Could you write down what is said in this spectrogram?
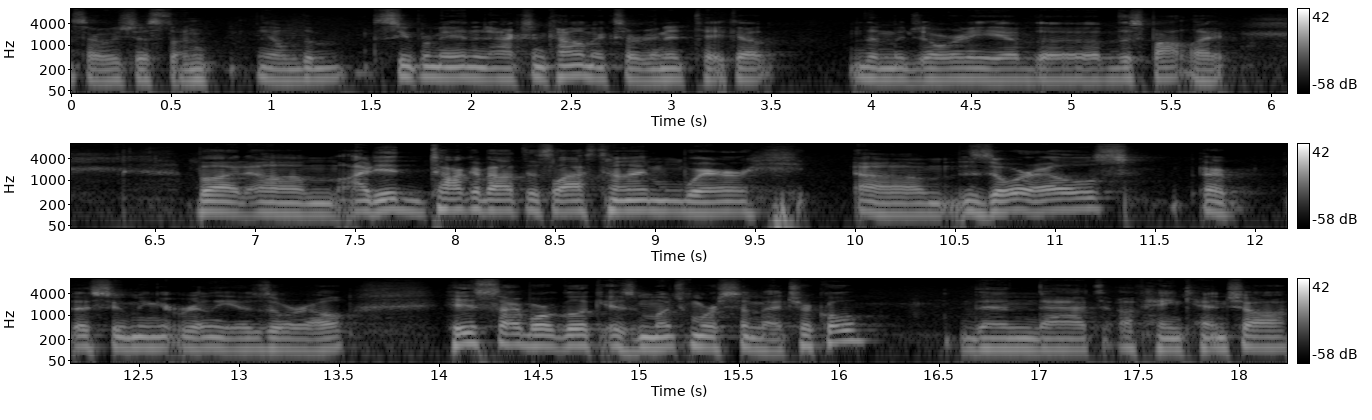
So it's just, um, you know, the Superman and Action Comics are going to take up the majority of the of the spotlight. But um, I did talk about this last time where um, Zor-El's, uh, assuming it really is Zor-El, his cyborg look is much more symmetrical than that of Hank Henshaw.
